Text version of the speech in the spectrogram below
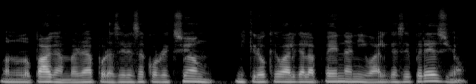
No nos lo pagan, ¿verdad? Por hacer esa corrección ni creo que valga la pena ni valga ese precio.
